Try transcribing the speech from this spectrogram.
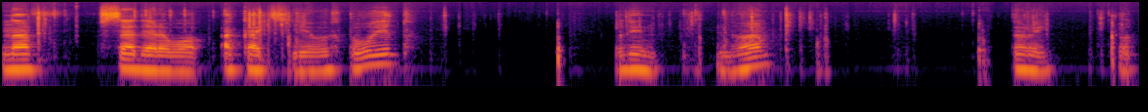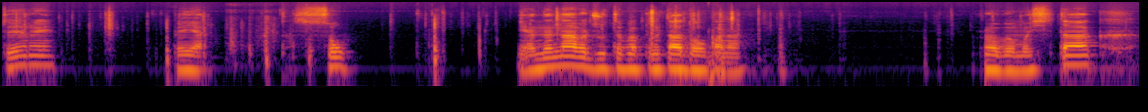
на все дерево акацієвих плит. 1, 2, 3, 4. Пер. Су. Я ненавиджу тебе плита довбана. Робимо ось так.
